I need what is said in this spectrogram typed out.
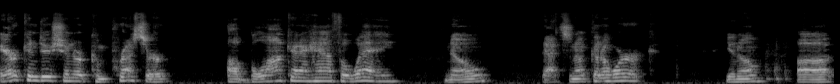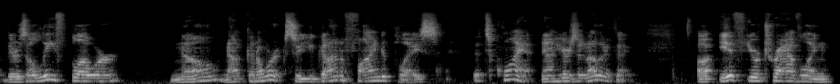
air conditioner compressor a block and a half away. No, that's not going to work. You know, uh, there's a leaf blower. No, not going to work. So you got to find a place that's quiet. Now, here's another thing. Uh, if you're traveling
